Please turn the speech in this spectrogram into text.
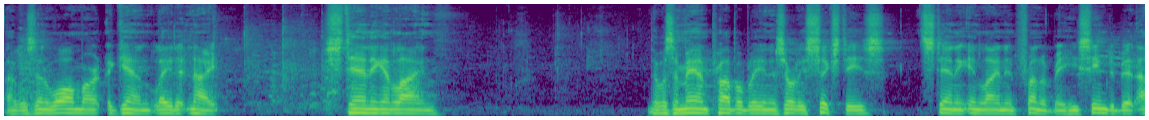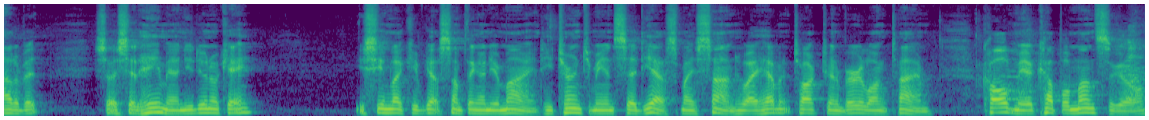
I was in Walmart again late at night, standing in line there was a man, probably in his early 60s, standing in line in front of me. He seemed a bit out of it. So I said, Hey, man, you doing okay? You seem like you've got something on your mind. He turned to me and said, Yes, my son, who I haven't talked to in a very long time, called me a couple months ago.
